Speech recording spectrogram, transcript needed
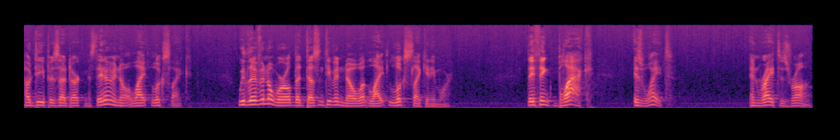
how deep is that darkness? They don't even know what light looks like. We live in a world that doesn't even know what light looks like anymore. They think black is white and right is wrong.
